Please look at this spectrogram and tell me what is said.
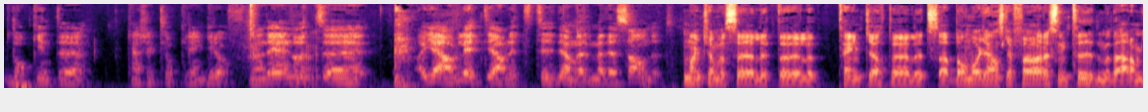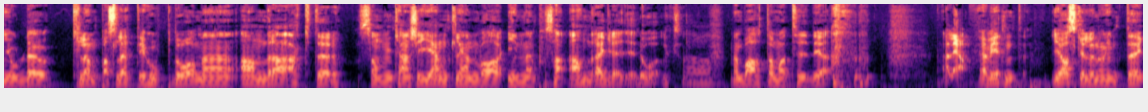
dock inte kanske klockren gruff. Men det är ändå ett eh, jävligt, jävligt tidiga med, med det soundet. Man kan väl säga lite, eller tänka att det är lite så att de var ganska före sin tid med det de gjorde och klumpas lätt ihop då med andra akter som kanske egentligen var inne på andra grejer då liksom. Ja. Men bara att de var tidiga. eller ja, jag vet inte. Jag skulle nog inte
